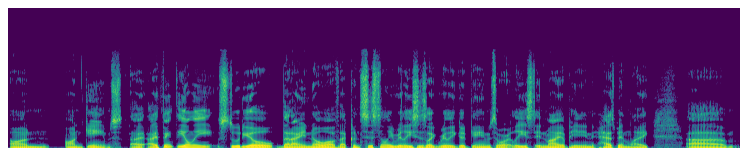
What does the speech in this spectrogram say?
on on games. I, I think the only studio that I know of that consistently releases like really good games, or at least in my opinion, has been like um,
